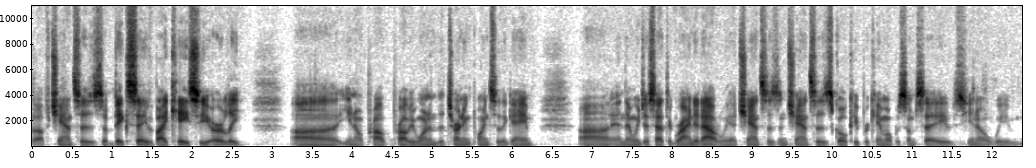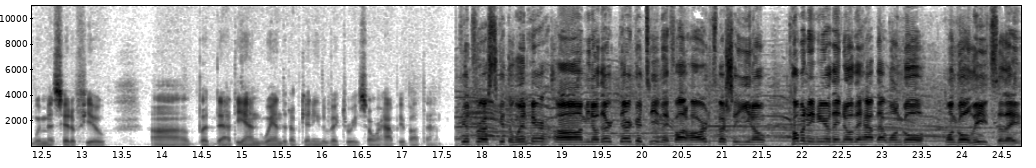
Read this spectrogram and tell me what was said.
of, chances. A big save by Kasey early, uh, you know, prob probably one of the turning points of the game. Uh, and then we just had to grind it out. We had chances and chances. Goalkeeper came up with some saves. You know, we, we mishit a few. Uh, but at the end, we ended up getting the victory, so we're happy about that. Good for us to get the win here. Um, you know, they're, they're a good team. They fought hard, especially, you know, coming in here, they know they have that one goal, one goal lead, so they,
